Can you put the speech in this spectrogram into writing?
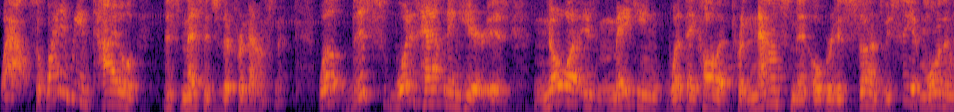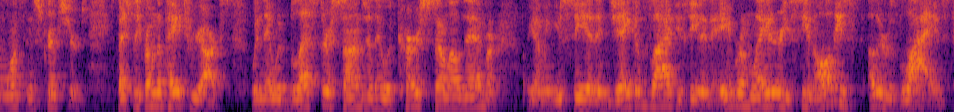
Wow, so why did we entitle this message the pronouncement? Well, this, what is happening here is Noah is making what they call a pronouncement over his sons. We see it more than once in scriptures, especially from the patriarchs, when they would bless their sons or they would curse some of them. Or, you know, I mean, you see it in Jacob's life, you see it in Abram later, you see it in all these others' lives.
